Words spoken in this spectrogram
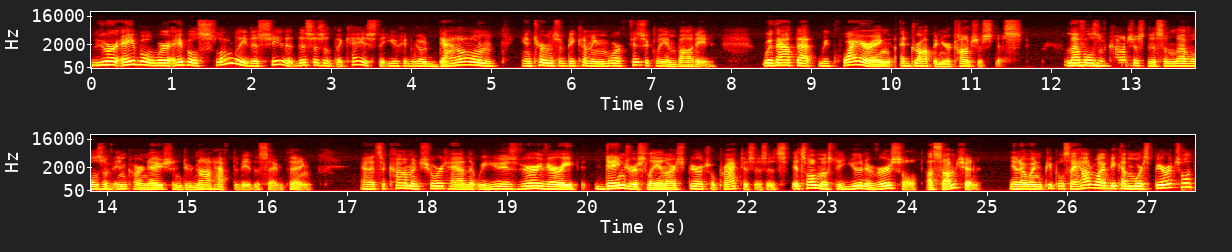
you're able, we're able slowly to see that this isn't the case, that you can go down in terms of becoming more physically embodied without that requiring a drop in your consciousness. Levels mm-hmm. of consciousness and levels of incarnation do not have to be the same thing. And it's a common shorthand that we use very, very dangerously in our spiritual practices. It's it's almost a universal assumption. You know, when people say, How do I become more spiritual?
